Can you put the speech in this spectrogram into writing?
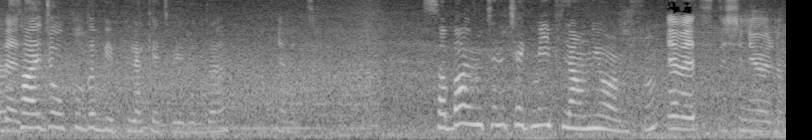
Evet. Sadece okulda bir plaket verildi. Sabah rutini çekmeyi planlıyor musun? Evet düşünüyorum.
